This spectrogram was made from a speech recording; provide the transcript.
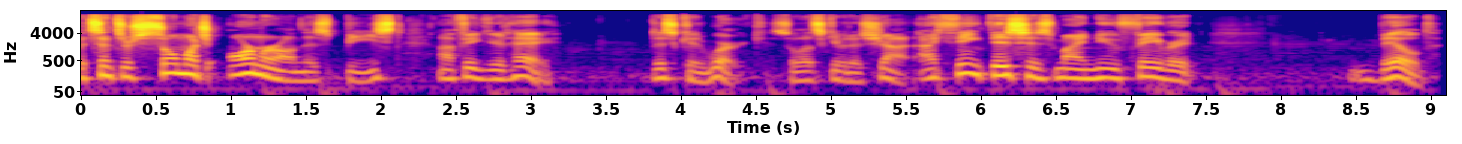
But since there's so much armor on this beast, I figured, hey, this could work. So let's give it a shot. I think this is my new favorite build,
